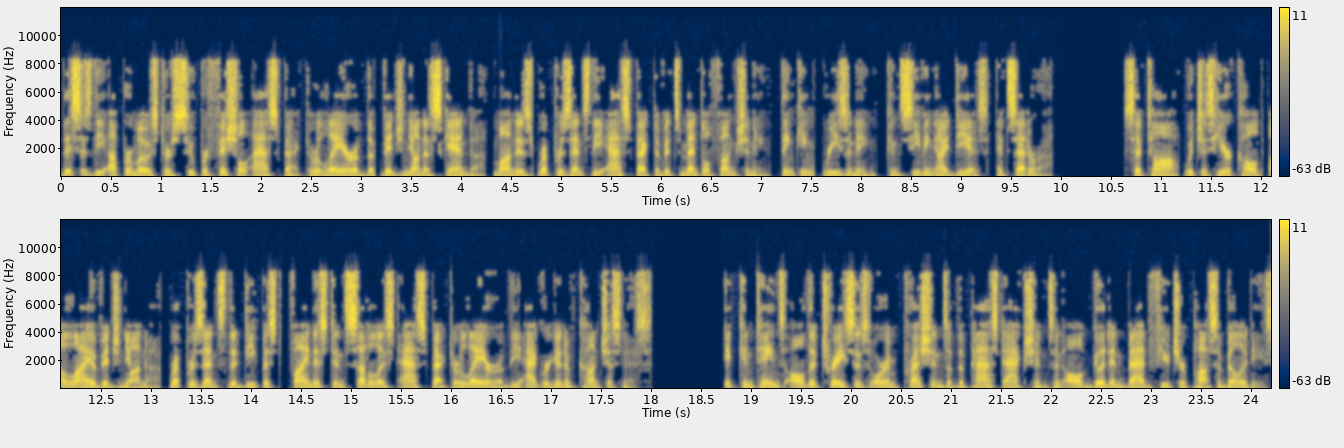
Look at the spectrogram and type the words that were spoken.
This is the uppermost or superficial aspect or layer of the vijñana skandha. Manas represents the aspect of its mental functioning, thinking, reasoning, conceiving ideas, etc. Sata which is here called alayavijñana, represents the deepest, finest and subtlest aspect or layer of the aggregate of consciousness. It contains all the traces or impressions of the past actions and all good and bad future possibilities.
